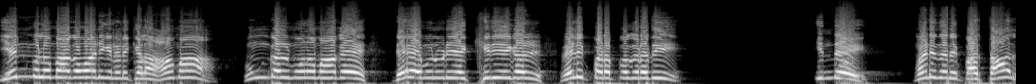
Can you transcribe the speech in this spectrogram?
என் மூலமாகவா நீங்க நினைக்கலாம்? ஆமா. உங்கள் மூலமாக தேவனுடைய கிரியைகள் வெளிப்பட போகிறது. இந்த மனிதனை பார்த்தால்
